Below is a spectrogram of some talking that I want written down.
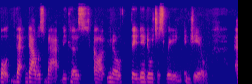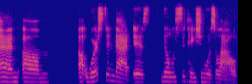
well that that was bad because uh, you know they, they were just waiting in jail, and um, uh, worse than that is no visitation was allowed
